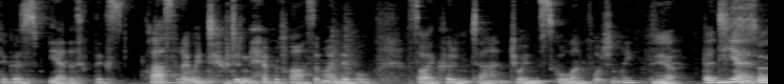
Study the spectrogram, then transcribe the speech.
because, yeah, this, this class that I went to didn't have a class at my level so I couldn't uh, join the school, unfortunately. Yeah. But yeah, So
